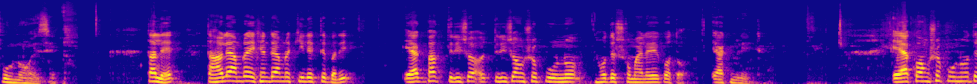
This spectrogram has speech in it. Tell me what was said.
পূর্ণ হয়েছে। তাহলে তাহলে আমরা এখানটায় আমরা কি লিখতে পারি? এক ভাগ তিরিশ তিরিশ অংশ পূর্ণ হতে সময় লাগে কত? এক মিনিট। এক অংশ পূর্ণ হতে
